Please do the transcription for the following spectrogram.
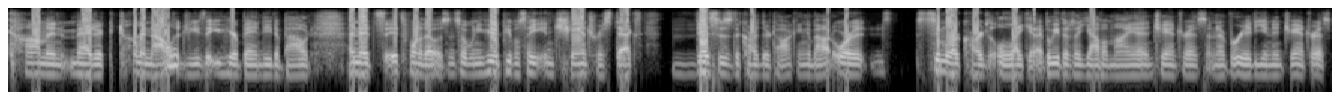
common magic terminologies that you hear bandied about, and it's it's one of those. And so when you hear people say enchantress decks, this is the card they're talking about, or similar cards like it. I believe there's a Yavimaya enchantress and a Verduran enchantress.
